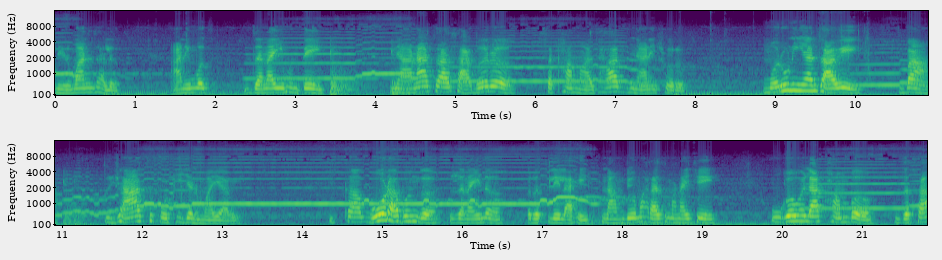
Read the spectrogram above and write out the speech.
निर्माण झालं. आणि मग जनाई म्हणते ज्ञानाचा सागर सखा माझा ज्ञानेश्वर. मरून या जावे बा तुझ्याच पोटी जन्मा यावे इतका गोड अभंग जनाईनं रचलेला आहे. नामदेव महाराज म्हणायचे उगवला खांब जसा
